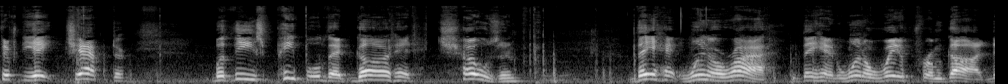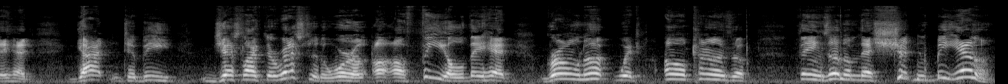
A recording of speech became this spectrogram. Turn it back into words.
58th chapter. But these people that God had chosen, they had went awry. They had went away from God. They had gotten to be just like the rest of the world, a, a field. They had grown up with all kinds of things in them that shouldn't be in them.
